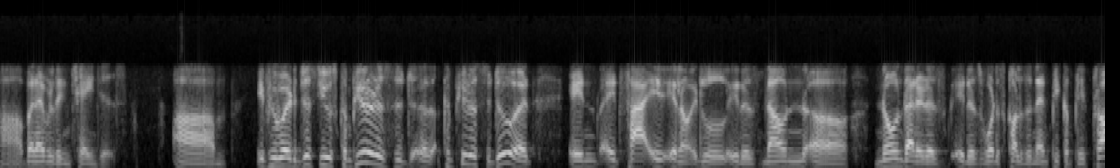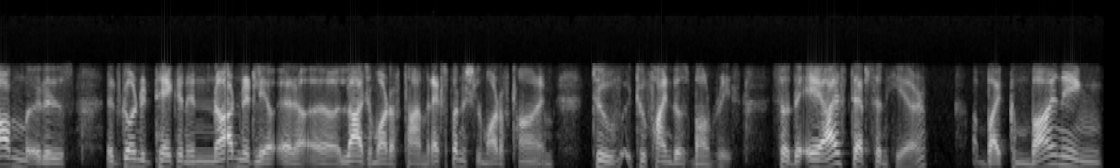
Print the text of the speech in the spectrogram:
uh, when everything changes. Um, if you were to just use computers to, uh, computers to do it, in, in fact, you know, it'll it is now uh, known that it is it is what is called as an NP complete problem. It is it's going to take an inordinately a, a, a large amount of time, an exponential amount of time to to find those boundaries. So the AI steps in here by combining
